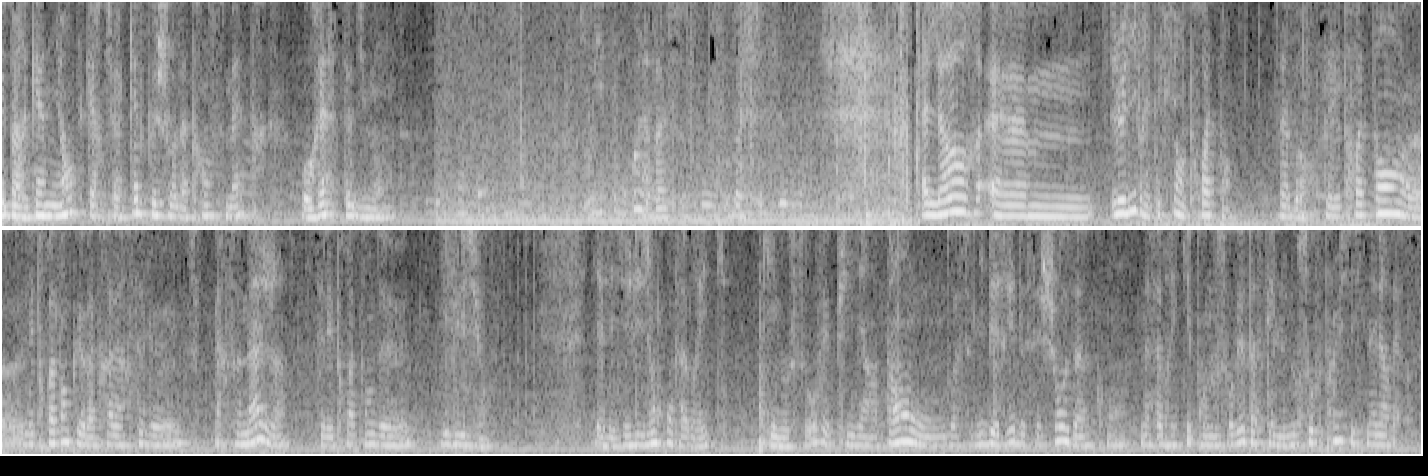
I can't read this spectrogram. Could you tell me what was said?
Tu pars gagnante car tu as quelque chose à transmettre au reste du monde. Oui, pourquoi la balle se fout? Alors, euh, le livre est écrit en trois temps. D'abord, c'est le trois temps, euh, les trois temps que va traverser le personnage. C'est les trois temps de- d'illusion. Il y a les illusions qu'on fabrique, qui nous sauvent, et puis il y a un temps où on doit se libérer de ces choses qu'on a fabriquées pour nous sauver parce qu'elles ne nous sauvent plus, si ce n'est l'inverse.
